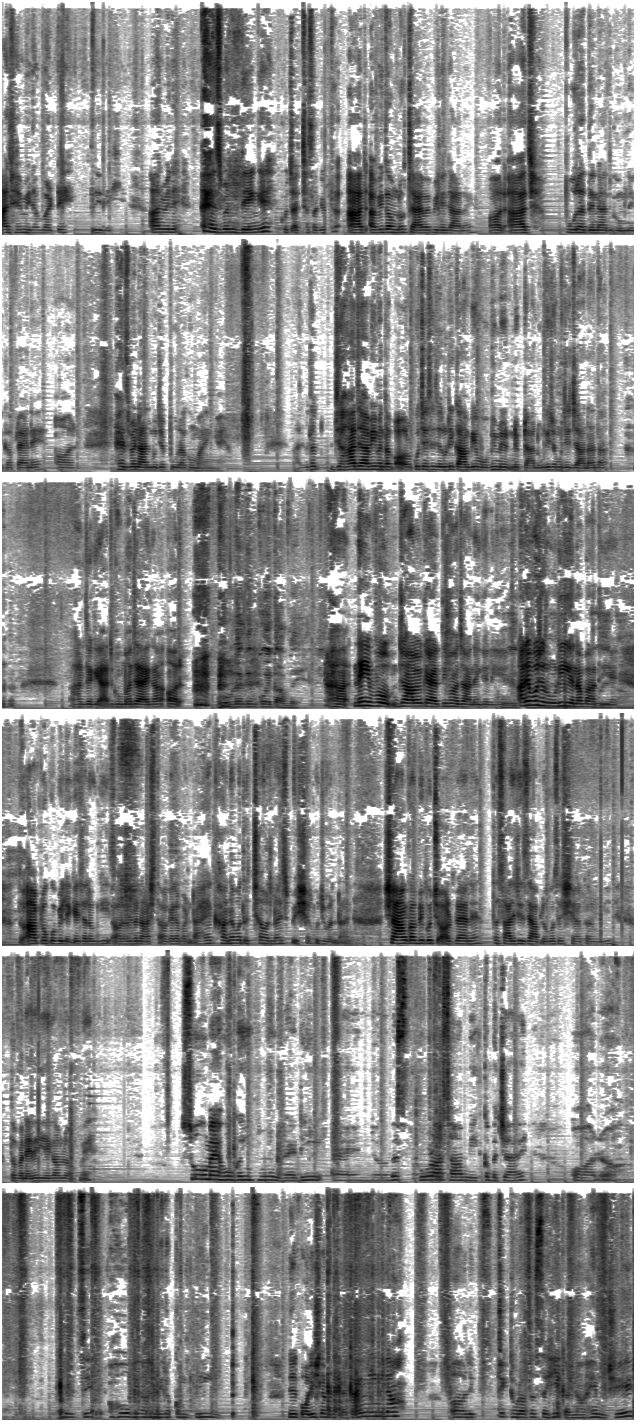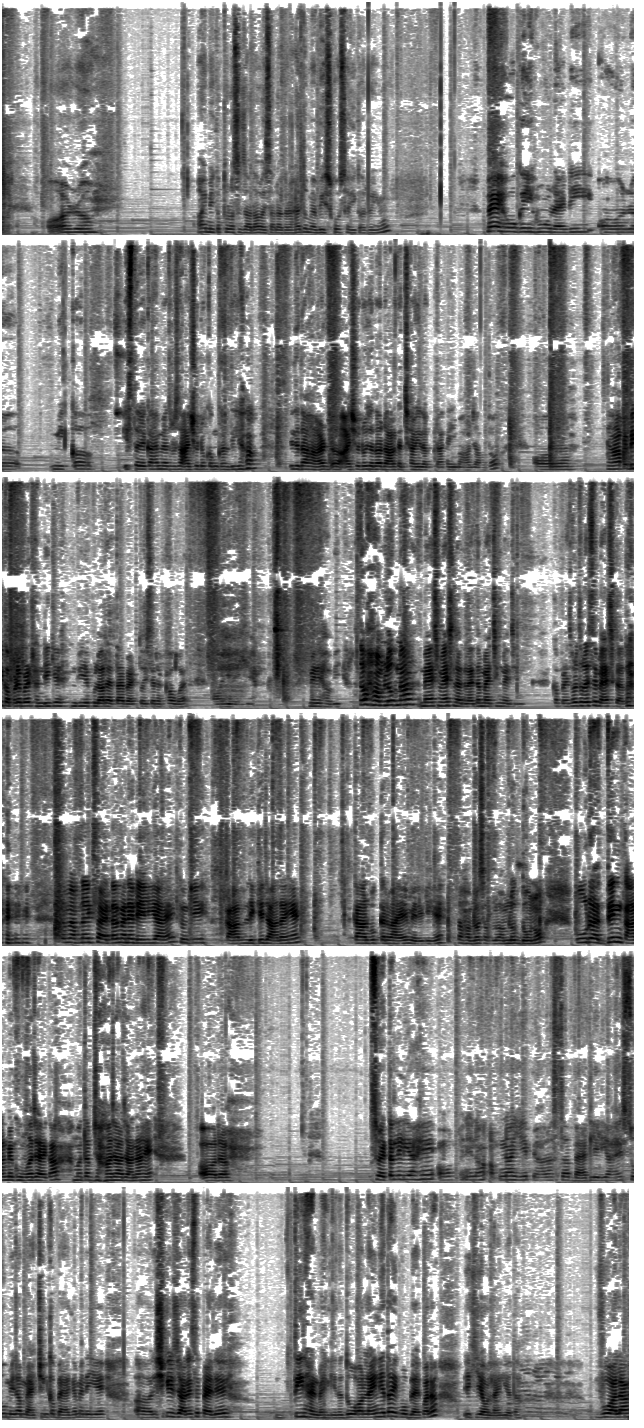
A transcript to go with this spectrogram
आज है मेरा बर्थडे तो ये देखिए आज मेरे हस्बैंड देंगे कुछ अच्छा सा गिफ्ट आज अभी तो हम लोग चाय वाय पीने जा रहे हैं और आज पूरा दिन आज घूमने का प्लान है और हस्बैंड आज मुझे पूरा घुमाएँगे। आज मतलब जहाँ जहाँ भी मतलब और कुछ ऐसे ज़रूरी काम भी है वो भी मैं निपटा लूँगी जो मुझे जाना था। हर जगह आज घूमा जाएगा और घूमने के दिन कोई काम नहीं। हाँ नहीं वो जहाँ मैं कहती वहाँ जाने के लिए। अरे वो ज़रूरी है ना बात ये। तो आप लोग को भी लेके चलूँगी और अभी नाश्ता वगैरह बन रहा है। खाना बहुत अच्छा बन रहा है स्पेशल कुछ बन रहा है। शाम का भी कुछ और प्लान है तो सारी चीज़ें आप लोगों से शेयर करूँगी। तो बने रहिएगा ब्लॉग में। सो so, मैं हो गई हूँ रेडी एंड बस थोड़ा सा मेकअप बचा है और दैट्स इट हो गया है मेरा कंप्लीट नेल पॉलिश लगाने का टाइम नहीं मिला। लिपस्टिक थोड़ा सा सही करना है मुझे। और आई मेकअप थोड़ा सा ज़्यादा वैसा लग रहा है तो मैं भी इसको सही कर रही हूँ। मैं हो गई हूँ रेडी और मेकअप इस तरह का है, मैंने थोड़ा सा आई कम कर दिया। ज़्यादा हार्ड आई ज़्यादा डार्क अच्छा नहीं लगता कहीं बाहर जाओ तो। और यहाँ पे भी कपड़े बड़े ठंडी के भी ये खुला रहता है बेड तो इसे रखा हुआ है। और ये देखिए, मेरे हबी। तो हम लोग ना मैच मैच लग रहा है, एकदम मैचिंग मैचिंग कपड़े थोड़े थोड़े से मैच कर रहे हैं। तो मैं अपना एक स्वेटर मैंने ले लिया है, क्योंकि कार लेके जा रहे हैं। कार बुक करवाए हैं मेरे लिए। तो हम लोग सब लोग, हम लोग दोनों पूरा दिन कार में घूमा जाएगा। मतलब जहाँ जहाँ जाना है। और स्वेटर ले लिया है और मैंने ना अपना ये प्यारा सा बैग ले लिया है। सो मेरा मैचिंग का बैग है। मैंने ये ऋषिकेश जाने से पहले तीन हैंड बैग लिए थे। दो ऑनलाइन लिया था, एक वो ब्लैक वाला, एक ये ऑनलाइन लिया था। वो वाला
